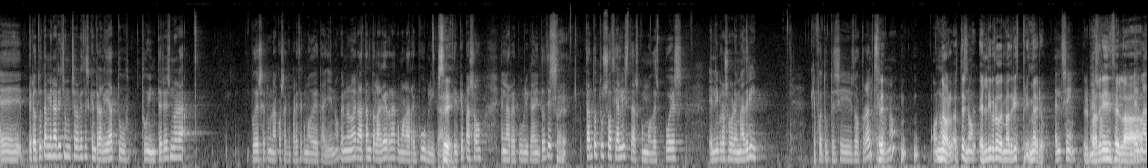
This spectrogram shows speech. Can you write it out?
Eh, pero tú también has dicho muchas veces que en realidad tu, tu interés no era puede ser una cosa que parece como de detalle, ¿no? que no era tanto la guerra como la república, es decir, qué pasó en la república. entonces, tanto tus socialistas como después el libro sobre Madrid, que fue tu tesis doctoral, creo, ¿no? no, el libro de Madrid primero. El, sí, el Madrid de la,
